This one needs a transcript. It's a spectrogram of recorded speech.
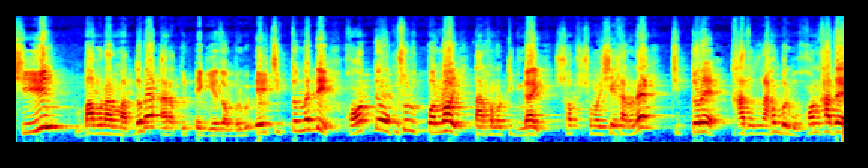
শীল বাবনার মাধ্যমে আর এগিয়ে জম করব এই চিত্তর মধ্যে হতে অকুশল উৎপন্ন হয় তার কোনো ঠিক নাই। সব সময় সেই কারণে চিত্তরে খাজত রাহাম করব খন খাজে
